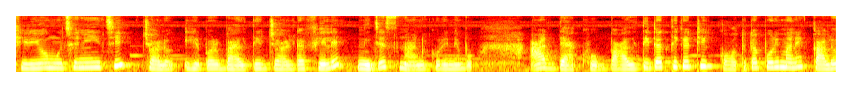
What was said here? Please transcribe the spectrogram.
সিঁড়িও মুছে নিয়েছি। চলো এরপর বালতির জলটা ফেলে নিচে স্নান করে নেব। আর দেখো, বালতিটার থেকে ঠিক কতটা পরিমাণে কালো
